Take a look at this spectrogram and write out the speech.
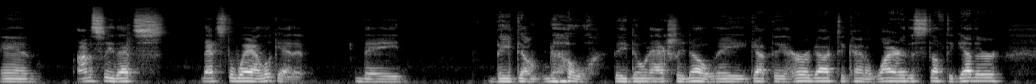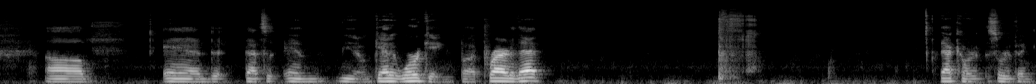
And honestly, that's that's the way I look at it. They they don't know. They don't actually know. They got the Huragok to kind of wire this stuff together. Um, and that's and you know get it working. But prior to that, that sort of thing.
